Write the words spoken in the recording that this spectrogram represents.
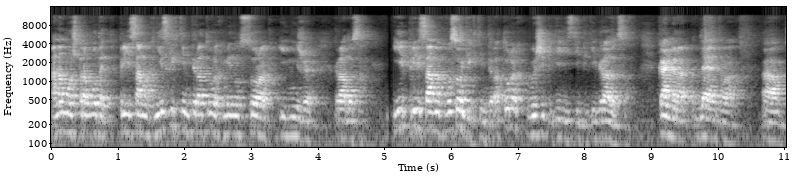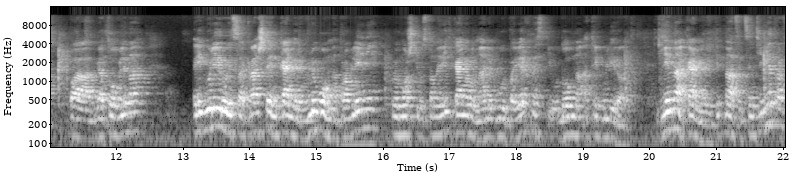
Она может работать при самых низких температурах, минус 40 и ниже градусов, и при самых высоких температурах, выше 55 градусов. Камера для этого а, подготовлена. Регулируется кронштейн камеры в любом направлении. Вы можете установить камеру на любую поверхность и удобно отрегулировать. Длина камеры 15 сантиметров.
